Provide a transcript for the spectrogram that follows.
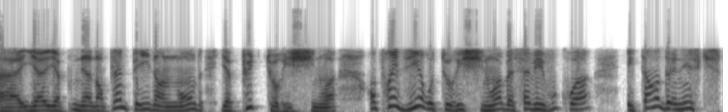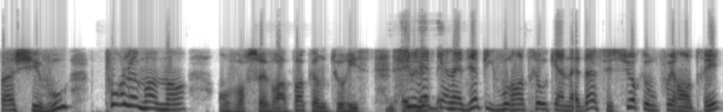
Euh, il, y a, il y a, dans plein de pays dans le monde, il n'y a plus de touristes chinois. On pourrait dire aux touristes chinois, ben, savez-vous quoi? Étant donné ce qui se passe chez vous, pour le moment, on vous recevra pas comme touriste. Si vous êtes canadien puis que vous rentrez au Canada, c'est sûr que vous pouvez rentrer,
